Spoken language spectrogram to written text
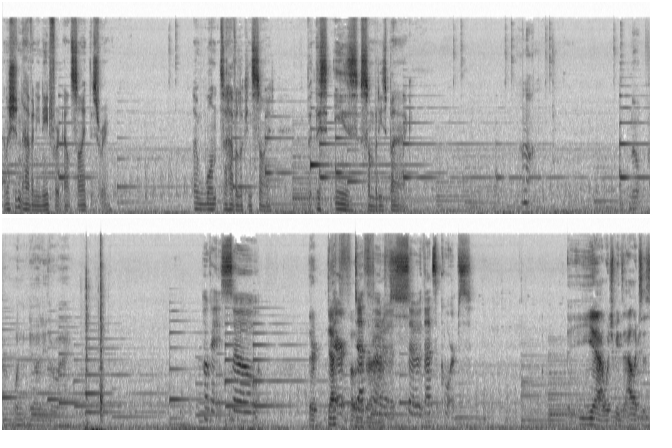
and I shouldn't have any need for it outside this room. I want to have a look inside, but this is somebody's bag. Death they're photographs. death photos, so that's a corpse. Yeah, which means Alex is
